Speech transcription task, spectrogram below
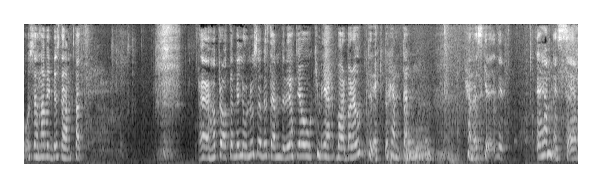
och sen har vi bestämt att eh, jag har pratat med Lollo så bestämde vi att jag åker med Barbara upp direkt och hämtar hennes grejer. Hennes, eh,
